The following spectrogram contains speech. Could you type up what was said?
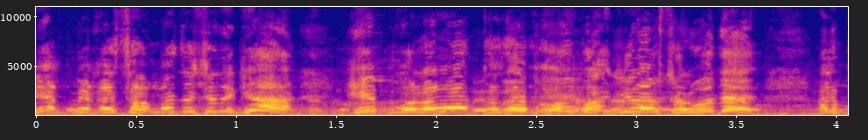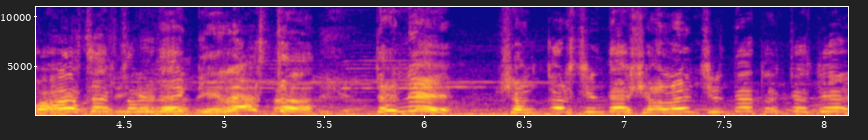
एकमेका समाजाशी घ्या. हे बोलायला त्याचा भाऊ बाजीराव सर्वोदय आणि बाळासाहेब सर्वोदय गेले असता त्यांनी शंकर शिंदे शालन शिंदे त्यांचे जे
